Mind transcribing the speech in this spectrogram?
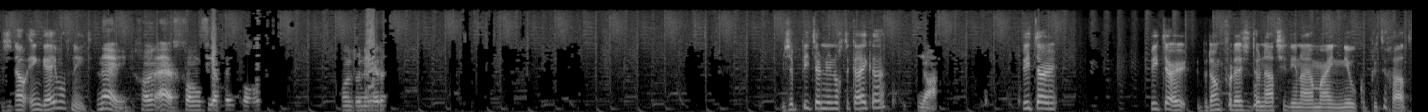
Is het nou in-game of niet? Nee, gewoon echt. Gewoon via PayPal. Gewoon doneren. Zit Pieter nu nog te kijken? Ja. Pieter, Pieter, bedankt voor deze donatie die naar mijn nieuwe computer gaat.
